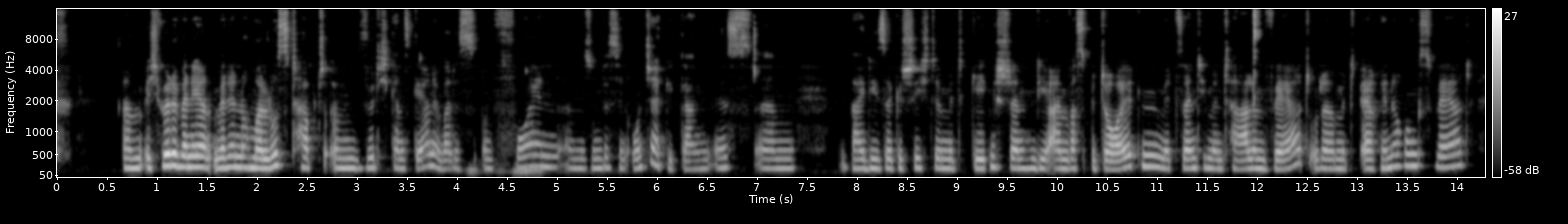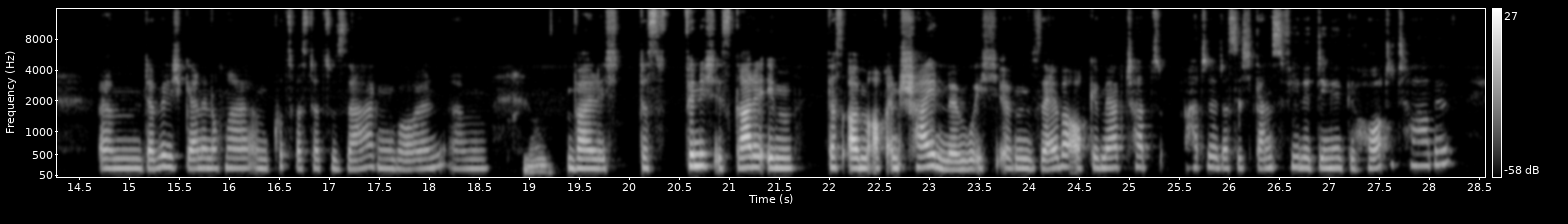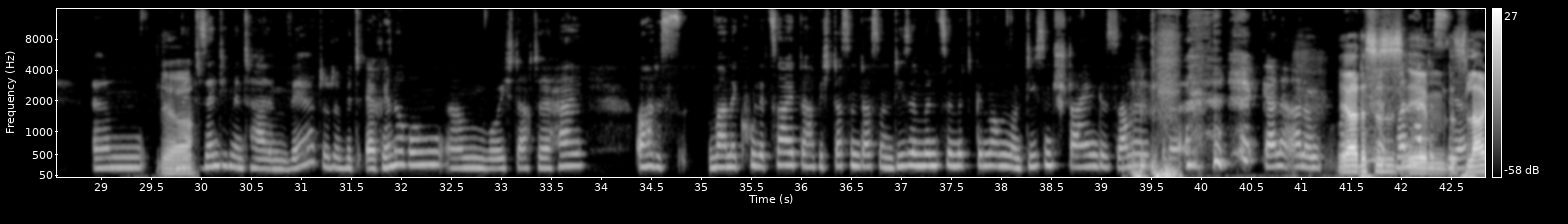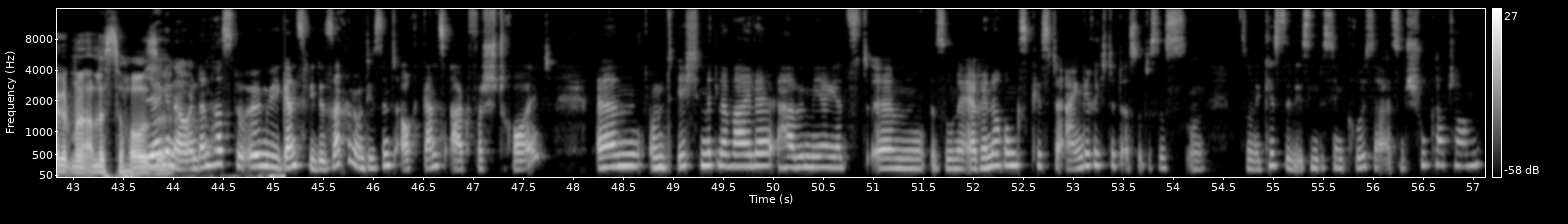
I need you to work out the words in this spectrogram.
Ähm, ich würde, wenn ihr, wenn ihr nochmal Lust habt, ähm, würde ich ganz gerne, weil das ähm, vorhin ähm, so ein bisschen untergegangen ist, ähm, bei dieser Geschichte mit Gegenständen, die einem was bedeuten, mit sentimentalem Wert oder mit Erinnerungswert, ähm, da würde ich gerne noch mal ähm, kurz was dazu sagen wollen, ähm, Ja. weil ich das finde ich ist gerade eben das eben auch Entscheidende, wo ich selber auch gemerkt hat, hatte, dass ich ganz viele Dinge gehortet habe ähm, Ja. mit sentimentalem Wert oder mit Erinnerung, ähm, wo ich dachte, hey, oh, das war eine coole Zeit, da habe ich das und das und diese Münze mitgenommen und diesen Stein gesammelt oder keine Ahnung. Ja, das ist es eben. es Das lagert man alles zu Hause. Ja, genau. Und dann hast du irgendwie ganz viele Sachen und die sind auch ganz arg verstreut. Ähm, und ich mittlerweile habe mir jetzt ähm, so eine Erinnerungskiste eingerichtet. Also das ist so so eine Kiste, die ist ein bisschen größer als ein Schuhkarton.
